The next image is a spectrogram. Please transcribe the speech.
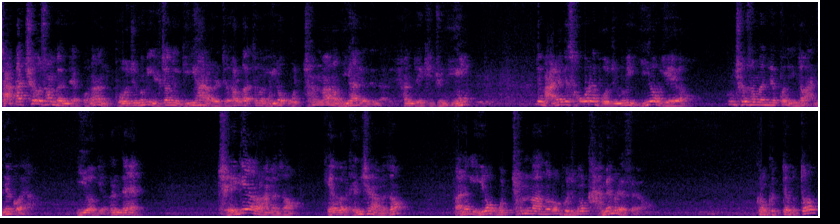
자, 아까 최우선 면제권은 보증금이 일정액 이하라 그랬죠. 서울 같은 건 1억 5천만 원 이하여야 된다. 현재 기준이. 근데 만약에 서울의 보증금이 2억이에요. 그럼 최우선 면제권 인정 안 될 거야. 2억이야. 근데 재계약을 하면서 계약을 갱신하면서 만약에 1억 5천만으로 보증금을 감액을 했어요. 그럼 그때부터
